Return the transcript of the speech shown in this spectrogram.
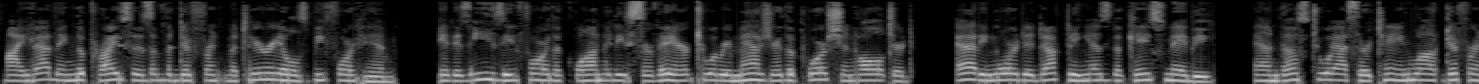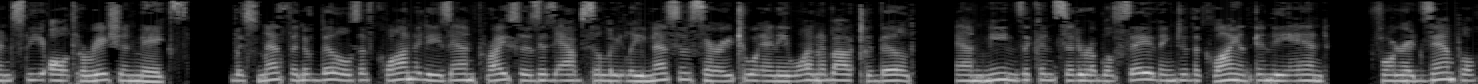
by having the prices of the different materials before him, it is easy for the quantity surveyor to remeasure the portion altered, adding or deducting as the case may be, and thus to ascertain what difference the alteration makes. This method of bills of quantities and prices is absolutely necessary to anyone about to build, and means a considerable saving to the client in the end. For example,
